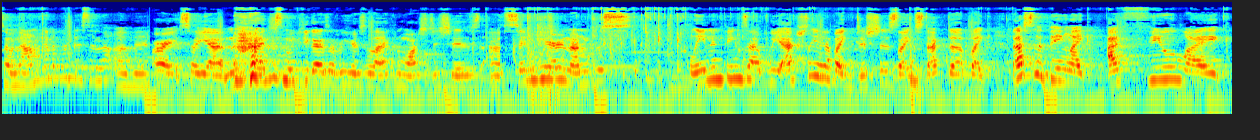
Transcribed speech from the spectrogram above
So now I'm gonna put this in the oven. All right, so yeah, I just moved you guys over here so that I can wash dishes. Um, I'm sitting here and I'm just cleaning things up. We actually have like dishes like stacked up. Like that's the thing, like I feel like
